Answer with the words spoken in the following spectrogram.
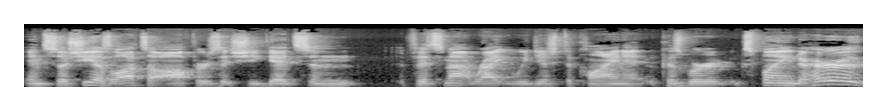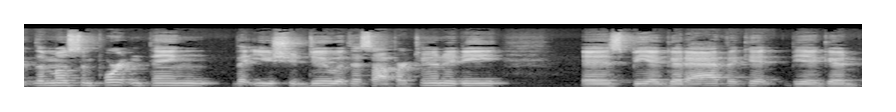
and so she has lots of offers that she gets, and if it's not right, we just decline it because we're explaining to her the most important thing that you should do with this opportunity is be a good advocate, be a good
